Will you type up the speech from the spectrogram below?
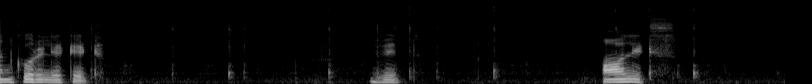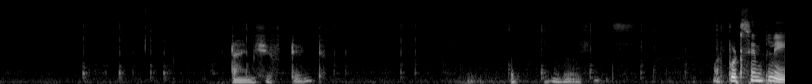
uncorrelated with all its time shifted versions or put simply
